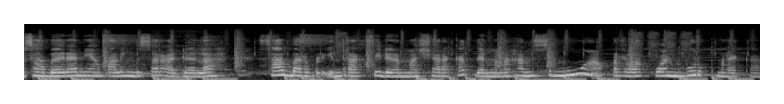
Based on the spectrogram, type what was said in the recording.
Kesabaran yang paling besar adalah sabar berinteraksi dengan masyarakat dan menahan semua perlakuan buruk mereka.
